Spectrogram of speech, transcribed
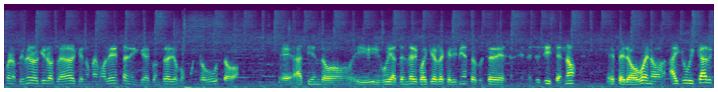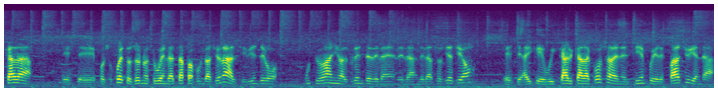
Bueno, primero quiero aclarar que no me molestan y que al contrario, con mucho gusto eh, atiendo y, voy a atender cualquier requerimiento que ustedes necesiten, ¿no? Eh, pero bueno, hay que ubicar cada este, por supuesto, yo no estuve en la etapa fundacional, si bien llevo muchos años al frente de la, asociación, este, hay que ubicar cada cosa en el tiempo y el espacio y en la,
